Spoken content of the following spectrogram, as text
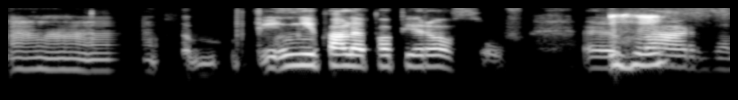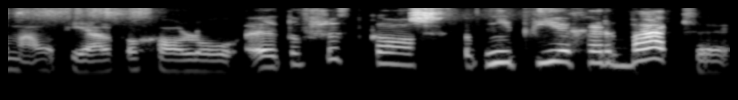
mm, nie palę papierosów, e, mhm. bardzo mało piję alkoholu. To wszystko, nie piję herbaty.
